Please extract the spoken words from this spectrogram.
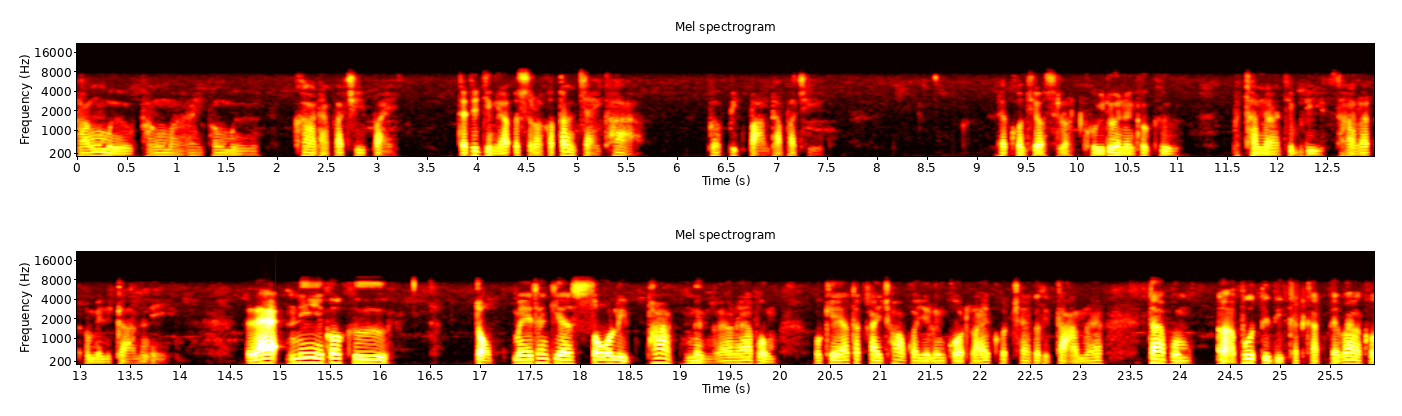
พังมือพังไม้พังมือฆ่าดาปาชีไป แต่ที่จริงแล้วอเซลอดเขาตั้งใจฆ่า เพื่อปิดปากดาปาชีและคนที่อเซลอดคุยด้วยนั้นก็คือประธานาธิบดีสหรัฐอเมริกานั่นเอง และนี่ก็คือจบเมทัลเกียร์โซลิดภาคหนึ่งแล้วนะครับผม โอเคแล้วถ้าใครชอบก็อย่าลืมกดไลค์กดแชร์กดติดตามนะ ถ้าผมพูดติดติดขัดขัดไปบ้างก็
